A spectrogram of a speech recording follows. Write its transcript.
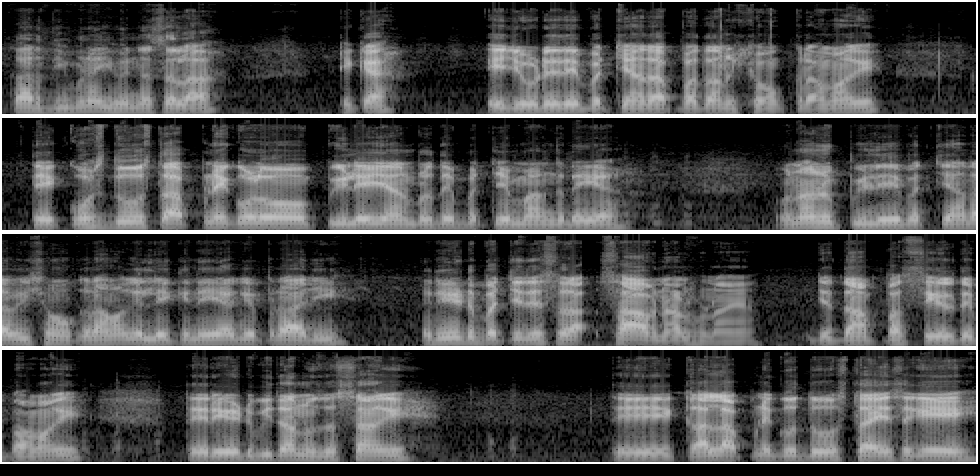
ਘਰ ਦੀ ਬਣਾਈ ਹੋਈ ਨਸਲ ਆ, ਠੀਕ ਹੈ? ਇਹ ਜੋੜੇ ਦੇ ਬੱਚਿਆਂ ਦਾ ਆਪਾਂ ਤੁਹਾਨੂੰ ਸ਼ੌਂਕ ਕਰਾਵਾਂਗੇ। ਤੇ ਕੁਝ ਦੋਸਤ ਆਪਣੇ ਕੋਲੋਂ ਪੀਲੇ ਜਾਨਵਰ ਦੇ ਬੱਚੇ ਮੰਗਦੇ ਆ। ਉਹਨਾਂ ਨੂੰ ਪੀਲੇ ਬੱਚਿਆਂ ਦਾ ਵੀ ਸ਼ੌਂਕ ਕਰਾਵਾਂਗੇ, ਲੇਕਿਨ ਇਹ ਆ ਕਿ ਭਰਾ ਜੀ, ਰੇਟ ਬੱਚੇ ਦੇ ਹਿਸਾ- ਹਿਸਾਬ ਨਾਲ ਹੋਣਾ ਆ। ਜਿੱਦਾਂ ਆਪਾਂ ਸੇਲ ਤੇ ਪਾਵਾਂਗੇ, ਤੇ ਰੇਟ ਵੀ ਤੁਹਾਨੂੰ ਦੱਸਾਂਗੇ। ਤੇ ਕੱਲ ਆਪਣੇ ਕੋਲ ਦੋਸਤ ਆਏ ਸੀਗੇ,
